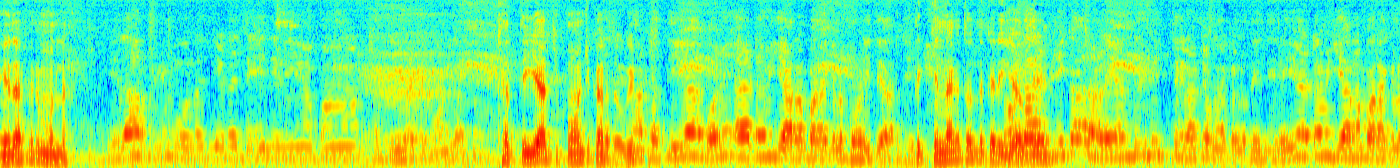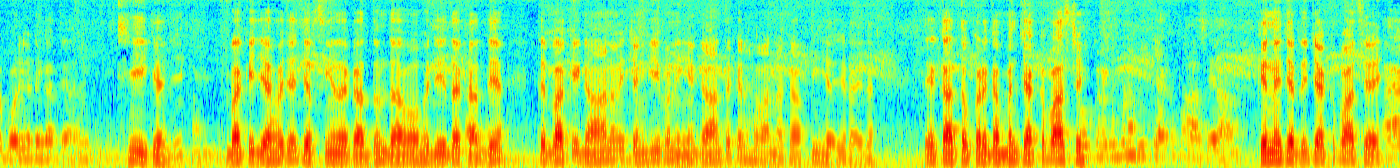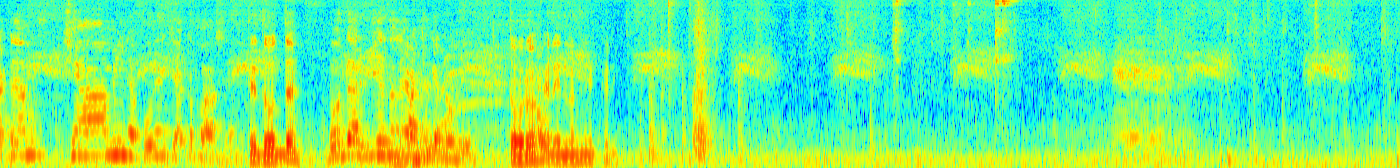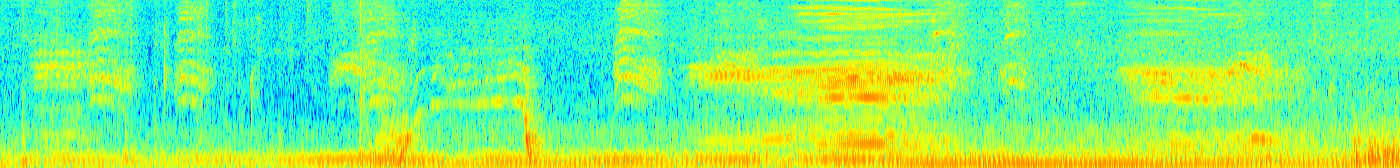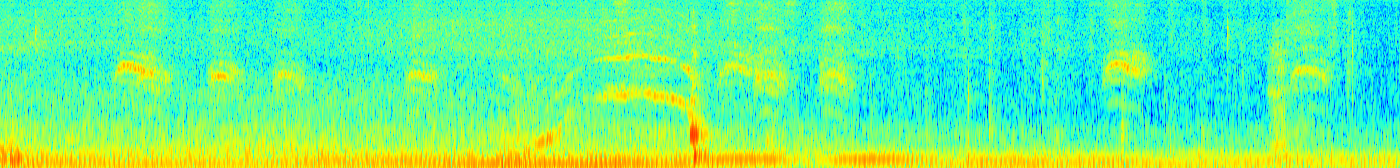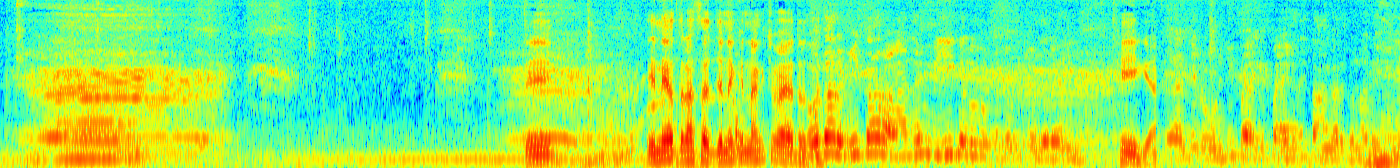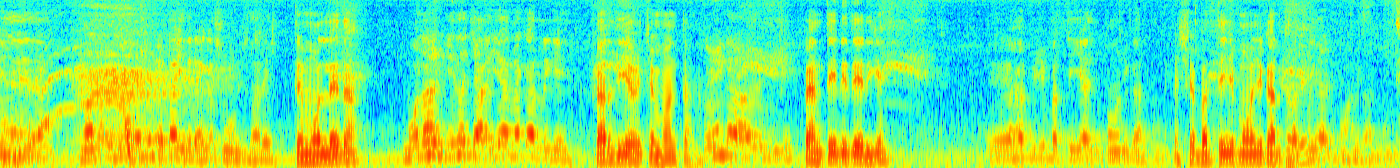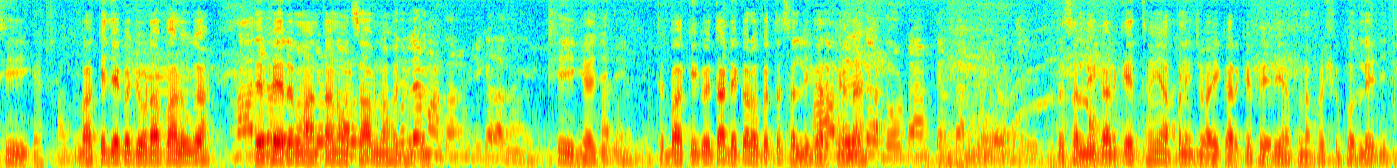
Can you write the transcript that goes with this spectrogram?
ਇਹਦਾ ਫਿਰ ਮੁੱਲ? ਇਹਦਾ ਵੀ ਮੁੱਲ ਜਿਹੜਾ ਦੇ ਹੀ ਦੇਣੀ ਆ ਆਪਾਂ 38000 ਤੇ ਪਹੁੰਚ ਕਰਦੇ 38000 ਚ ਪਹੁੰਚ ਕਰ ਦੋਗੇ। ਹਾਂ 38000 ਬੋਣੀ ਐ ਟਾਈਮ 11 12 ਕਿਲੋ ਬੋੜੀ ਤਿਆਰ ਜੇ। ਤੇ ਕਿੰਨਾ ਕੁ ਦੁੱਧ ਕਰੀ ਜਾਓਗੇ? ਵੀ ਘਰ ਵਾਲੇ ਆਂਦੇ ਵੀ 13 14 ਕਿਲੋ ਦਿੰਦੀ ਰਹੀ ਐ ਟਾਈਮ 11 12 ਕਿਲੋ ਬੋੜੀ ਸਾਡੇ ਘਰ ਤਿਆਰ ਹੋ ਗਈ ਠੀਕ ਹੈ ਜੀ। ਬਾਕੀ ਜਿਹੋ ਜਿਹਾ ਜਰਸੀਆਂ ਦਾ ਕੱਦ ਹੁੰਦਾ ਵਾ ਉਹੋ ਜਿਹੀ ਦਾ ਕੱਦ ਆ। ਤੇ ਬਾਕੀ ਗਾਂ ਨੂੰ ਵੀ ਚੰਗੀ ਬਣੀ ਹੈ ਗਾਂ ਤੱਕ ਹਵਾਨਾ ਕਾਫੀ ਆ ਜਿਹੜਾ ਇਹਦਾ। ਤੇ ਕਾ ਟੋਕੜ ਗੱਬਨ ਚੱਕ ਪਾਸ ਚ ਟੋਕਰੇ ਕੱਢਣਾ ਵੀ ਚੈੱਕ ਪਾਸ ਆ। ਕਿੰਨੇ ਚਿਰ ਦੀ ਚੱਕ ਪਾਸ ਹੈ ਐ ਟਾਈਮ 6 ਮਹੀਨੇ ਪੂਰੇ ਚੈੱਕ ਪਾਸ ਆ। ਤੇ ਦੁੱਧ? ਦੁੱਧ ਰੁਪਏ ਥੱਲੇ 8 ਕਿਲੋ ਜੀ। ਤੋਰੋ ਫਿਰ ਇਹਨਾਂ ਨੂੰ ਇੱਕ ਵਾਰੀ। ਤੇ ਇਹਨੇ ਉਤਰਾ ਸੱਜਣ ਨੇ ਕਿੰਨਾ ਕੁ ਚਵਾਇਆ ਦੁੱਧ? ਦੁੱਧ ਰੁਪਏ ਘਰ ਵਾਲਿਆਂ ਦੇ 20 ਕਿਲੋ ਕਿਲੋ ਵੀ ਚੋਦੇ ਰਹੇ ਠੀਕ ਆ ਤੇ ਅੱਜ ਲੋੜ ਜੀ ਪੈ ਗਈ ਪੈਸੇ ਦੇ ਤਾਂ ਕਰਕੇ ਉਹਨਾਂ ਵੇਚੀ ਇਹਦਾ ਮੰਨ ਲਓ ਵੀ ਦੋ ਮਹੀਨੇ ਢਾਈ ਦੇ ਰਹਿ ਗਏ ਸੂਣ 'ਚ ਸਾਰੇ। ਤੇ ਮੁੱਲ ਇਹਦਾ? ਮੋਲਾ ਜੀ ਦਾ 40000 ਨਾ ਕਰ ਲਈਏ। ਕਰ ਦਈਏ ਵਿੱਚ ਮੰਨਤਾ ਤੁਸੀਂ ਕਰਾ ਲਓ ਜੀ। 35 ਦੀ ਦੇ ਦਈਏ। ਇਹ ਹਰ ਵੀ 32000 ਚ ਪਹੁੰਚ ਕਰ ਦਾਂਗੇ। ਅੱਛਾ 32 ਚ ਪਹੁੰਚ ਕਰ ਦੋਗੇ। 32000 ਚ ਪਹੁੰਚ ਕਰ ਦਾਂਗੇ। ਠੀਕ ਹੈ। ਹਾਂਜੀ। ਬਾਕੀ ਜੇ ਕੋਈ ਜੋੜਾ ਪਾਲੂਗਾ ਹਾਂ, ਤੇ ਜਿਹੜਾ ਫਿਰ ਕੋਈ ਮਾਨਤਾ ਨੂੰ ਉਸ ਹਿਸਾਬ ਨਾਲ ਹੋ ਖੁੱਲੇ ਜਾਊਗਾ। ਮਾਨਤਾ ਨੂੰ ਵੀ ਕਰਾ ਦਾਂਗੇ। ਠੀਕ ਹੈ ਜੀ। ਹਾਂਜੀ ਤੇ ਬਾਕੀ ਕੋਈ ਤੁਹਾਡੇ ਘਰੋਂ ਕੋ ਤਸੱਲੀ ਹਾਂ ਕਰਕੇ ਮੇਰੇ ਆਣਾ ਘਰ ਦੋ ਟਾਈਮ ਤਿੰਨ ਟਾਈਮ ਚੋਗੇ ਰੱਖੜੇ ਵੀਰ ਜੀ। ਤਸੱਲੀ ਕਰਕੇ ਇੱਥੋਂ ਹੀ ਆਪਣੀ ਚਵਾਈ ਕਰਕੇ ਫੇਰ ਹੀ ਆਪਣਾ ਪਸ਼ੂ ਖੋਲੇ ਜੀ।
